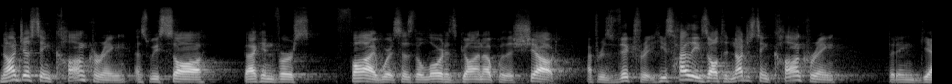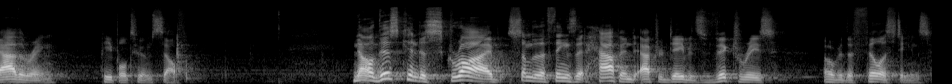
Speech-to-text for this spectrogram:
not just in conquering, as we saw back in verse 5, where it says, The Lord has gone up with a shout after his victory. He's highly exalted, not just in conquering, but in gathering people to himself. Now, this can describe some of the things that happened after David's victories over the Philistines.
